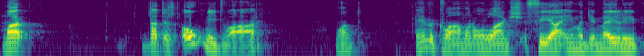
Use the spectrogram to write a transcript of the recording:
Maar dat is ook niet waar, want we kwamen onlangs via iemand die meeliep,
